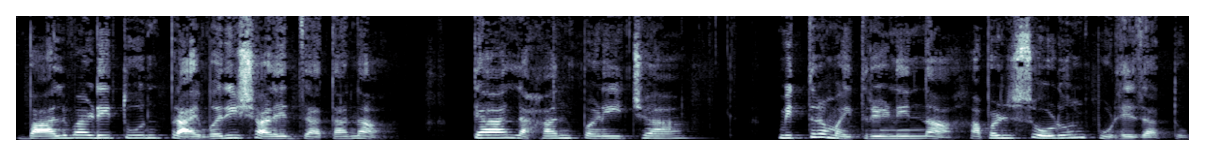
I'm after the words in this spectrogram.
बालवाडीतून प्रायमरी शाळेत जाताना त्या लहानपणीच्या मित्रमैत्रिणींना आपण सोडून पुढे जातो.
